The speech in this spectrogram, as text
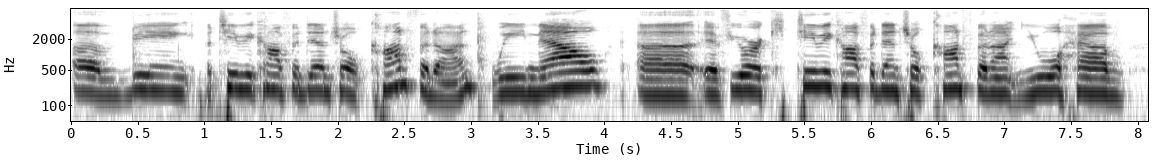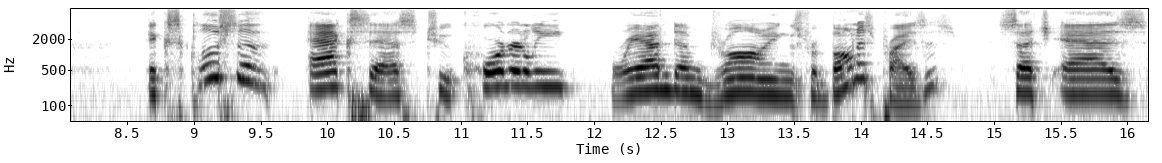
of being a TV Confidential confidant, we now, uh, if you're a TV Confidential confidant, you will have exclusive access to quarterly random drawings for bonus prizes, such as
